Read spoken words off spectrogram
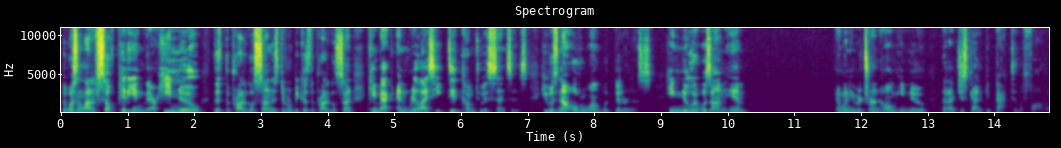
There wasn't a lot of self pitying there. He knew that the prodigal son is different because the prodigal son came back and realized he did come to his senses. He was not overwhelmed with bitterness. He knew it was on him. And when he returned home, he knew that I've just got to get back to the Father.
